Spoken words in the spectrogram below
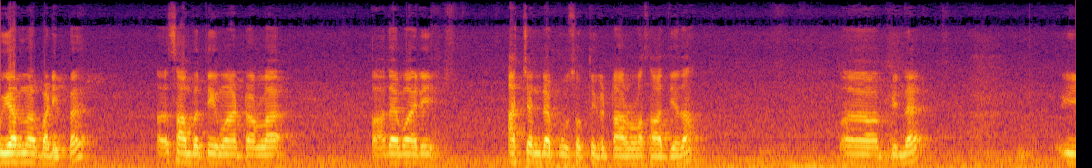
ഉയർന്ന പഠിപ്പ് സാമ്പത്തികമായിട്ടുള്ള അതേമാതിരി അച്ഛന്റെ പൂസ്വത്ത് കിട്ടാനുള്ള സാധ്യത. പിന്നെ ഈ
